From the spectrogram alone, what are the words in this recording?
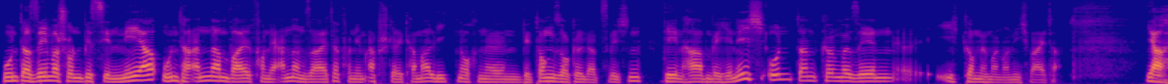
Und da sehen wir schon ein bisschen mehr, unter anderem, weil von der anderen Seite, von dem Abstellkammer, liegt noch ein Betonsockel dazwischen. Den haben wir hier nicht und dann können wir sehen, äh, ich komme immer noch nicht weiter. Ja,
